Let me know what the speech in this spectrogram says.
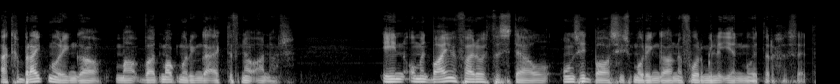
ek gebruik Moringa, maar wat maak Moringa Active nou anders? En om dit baie eenvoudig te stel, ons het basies Moringa in 'n Formule 1 motor gesit.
